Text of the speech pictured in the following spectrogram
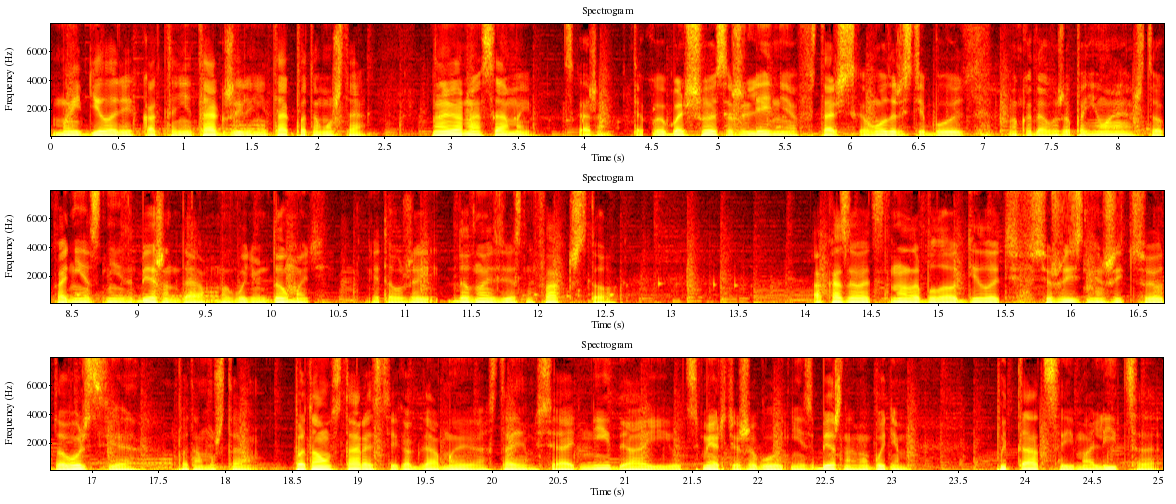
мы делали как-то не так, жили не так, потому что, наверное, самый, скажем, такое большое сожаление в старческом возрасте будет, ну, когда уже понимаем, что конец неизбежен, да, мы будем думать, это уже давно известный факт, что оказывается, надо было делать всю жизнь, жить в свое удовольствие, потому что потом в старости, когда мы останемся одни, да, и вот смерть уже будет неизбежна, мы будем пытаться и молиться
